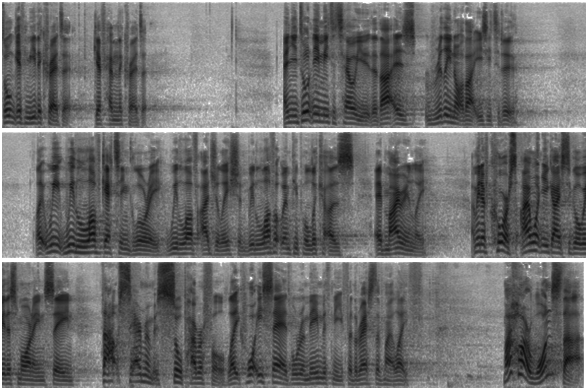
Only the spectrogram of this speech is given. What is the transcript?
Don't give me the credit, give him the credit. And you don't need me to tell you that that is really not that easy to do. Like, we, we love getting glory. We love adulation. We love it when people look at us admiringly. I mean, of course, I want you guys to go away this morning saying, that sermon was so powerful. Like, what he said will remain with me for the rest of my life. My heart wants that.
